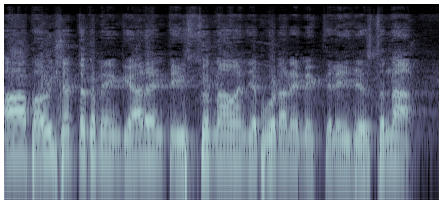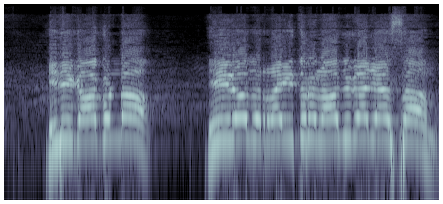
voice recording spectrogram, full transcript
ఆ భవిష్యత్తుకు మేము గ్యారంటీ ఇస్తున్నామని చెప్పి కూడా నేను మీకు తెలియజేస్తున్నా. ఇది కాకుండా ఈరోజు రైతులు రైతును రాజుగా చేస్తాం.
